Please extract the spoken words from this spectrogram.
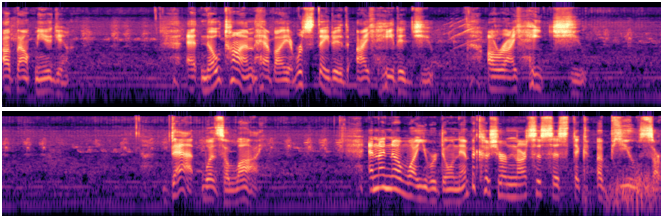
about me again. At no time have I ever stated I hated you or I hate you. That was a lie. And I know why you were doing that because you're a narcissistic abuser.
